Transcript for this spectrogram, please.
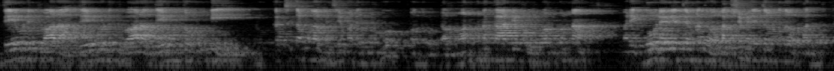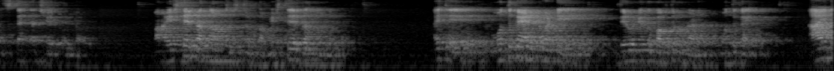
దేవుడి ద్వారా దేవుడి ద్వారా దేవుడితో ఉండి నువ్వు ఖచ్చితంగా విజయం అనేది నువ్వు పొందుకుంటావు. నువ్వు అనుకున్న కార్యం నువ్వు అనుకున్న మరి గోల్ ఏదైతే ఉన్నదో లక్ష్యం ఏదైతే ఉన్నదో అది ఖచ్చితంగా చేరుకుంటావు. మనం ఎస్తేర్ గ్రంథం చూస్తుంటాం. ఎస్తేర్ గ్రంథంలో. అయితే మొద్దుకాయ అనేటువంటి దేవుడి యొక్క భక్తుడు ఉన్నాడు మొద్దుకాయ. ఆయన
